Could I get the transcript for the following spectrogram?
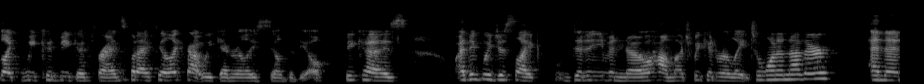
like, we could be good friends, but I feel like that weekend really sealed the deal because I think we just, like, didn't even know how much we could relate to one another. And then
